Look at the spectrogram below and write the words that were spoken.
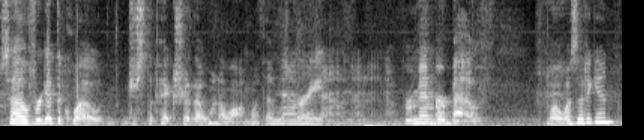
So forget the quote. Just the picture that went along with it was no, great. No, no, no, no. Remember both. What was it again?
